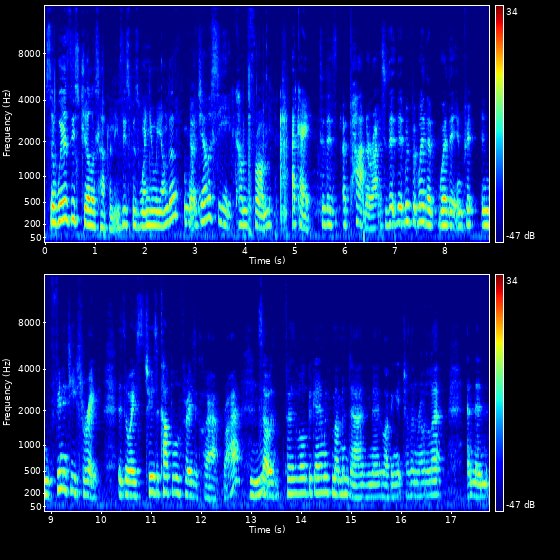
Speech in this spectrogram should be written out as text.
So where's this jealous happen? Is this was when you were younger? No, jealousy comes from okay. So there's a partner, right? So the, the, we're the we're the infi- infinity three. There's always two's a couple, three's a crowd, right? Mm-hmm. So it was, first of all, it began with mum and dad, you know, loving each other and all that, and then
